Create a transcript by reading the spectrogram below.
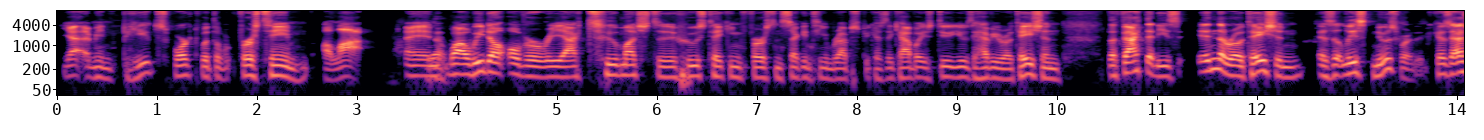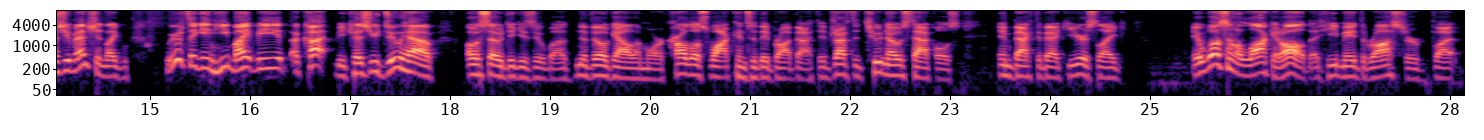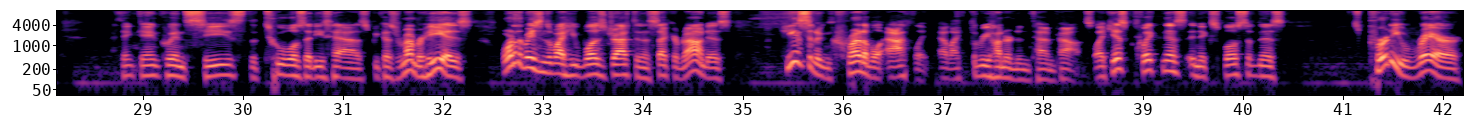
Yeah, I mean, he's worked with the first team a lot. And yeah. while we don't overreact too much to who's taking first and second team reps because the Cowboys do use a heavy rotation, the fact that he's in the rotation is at least newsworthy because as you mentioned, like we were thinking he might be a cut because you do have Osa Odighizuwa, Neville Gallimore, Carlos Watkins, who they brought back. They've drafted two nose tackles in back to back years. Like it wasn't a lock at all that he made the roster, but I think Dan Quinn sees the tools that he has because remember, he is one of the reasons why he was drafted in the second round is he's an incredible athlete at like 310 pounds. Like his quickness and explosiveness is pretty rare.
